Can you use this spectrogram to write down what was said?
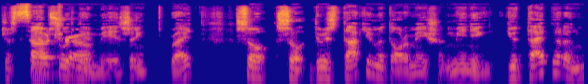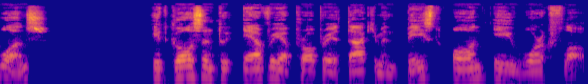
just so absolutely true. amazing, right? So so there is document automation, meaning you type it in once, it goes into every appropriate document based on a workflow.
